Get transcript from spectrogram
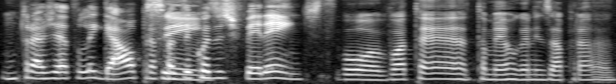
um, trajeto legal para fazer coisas diferentes? Boa, vou até também organizar para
